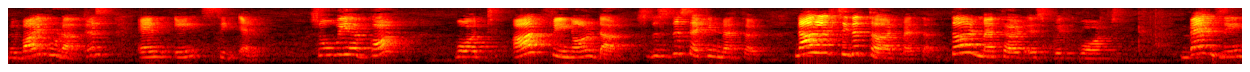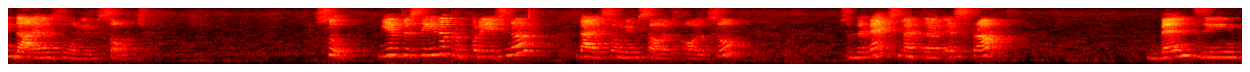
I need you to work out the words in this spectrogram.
The byproduct is NaCl. So we have got what our phenol done. So this is the second method. Now let's see the third method. Third method is with what? Benzene diazonium salt. So we have to see the preparation of diazonium salt also. So the next method is from benzene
